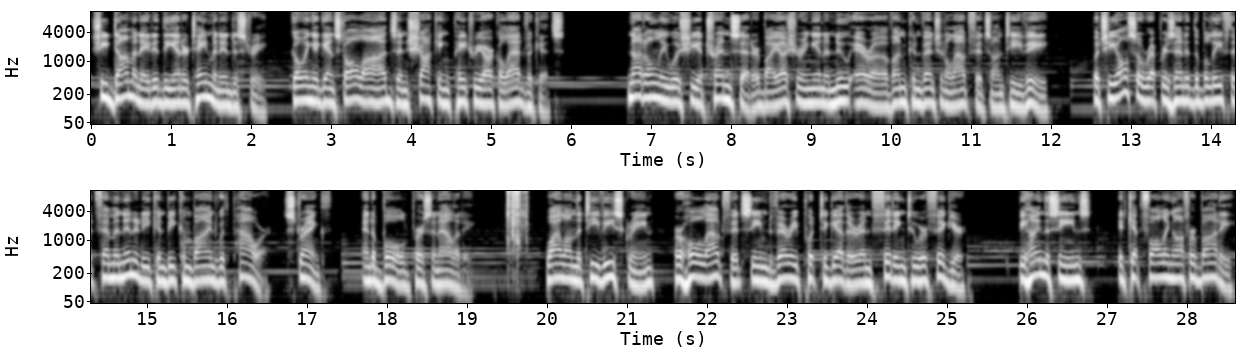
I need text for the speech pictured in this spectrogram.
she dominated the entertainment industry, going against all odds and shocking patriarchal advocates. Not only was she a trendsetter by ushering in a new era of unconventional outfits on TV, but she also represented the belief that femininity can be combined with power, strength, and a bold personality. While on the TV screen, her whole outfit seemed very put together and fitting to her figure. Behind the scenes, it kept falling off her body.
